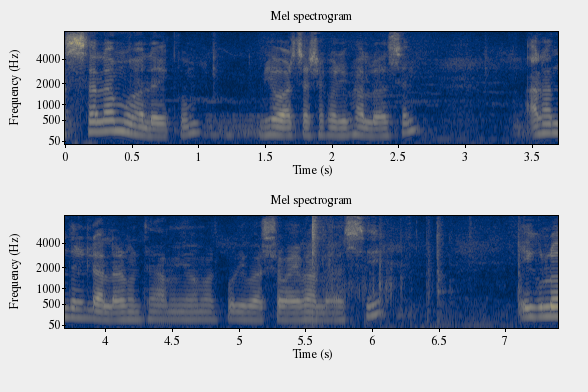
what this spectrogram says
আসসালামু আলাইকুম। ভিওয়ার্স আশা করি ভালো আছেন। আলহামদুলিল্লাহ, আল্লাহর মধ্যে আমি আমার পরিবার সবাই ভালো আছি। এগুলো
